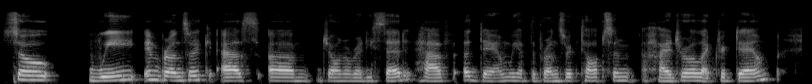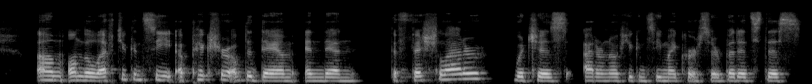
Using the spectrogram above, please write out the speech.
So we in Brunswick, as um, John already said, have a dam. We have the Brunswick Topsham Hydroelectric Dam. Um, on the left, you can see a picture of the dam and then the fish ladder, which is, I don't know if you can see my cursor, but it's this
